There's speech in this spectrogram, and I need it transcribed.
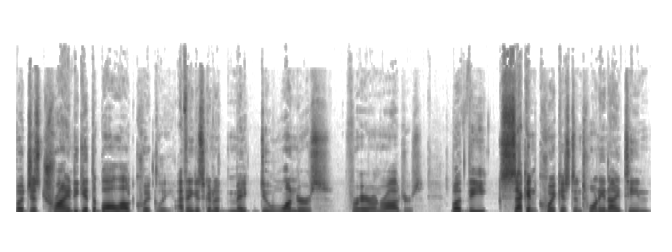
But just trying to get the ball out quickly. I think it's going to make do wonders for Aaron Rodgers. But the second quickest in 2019,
